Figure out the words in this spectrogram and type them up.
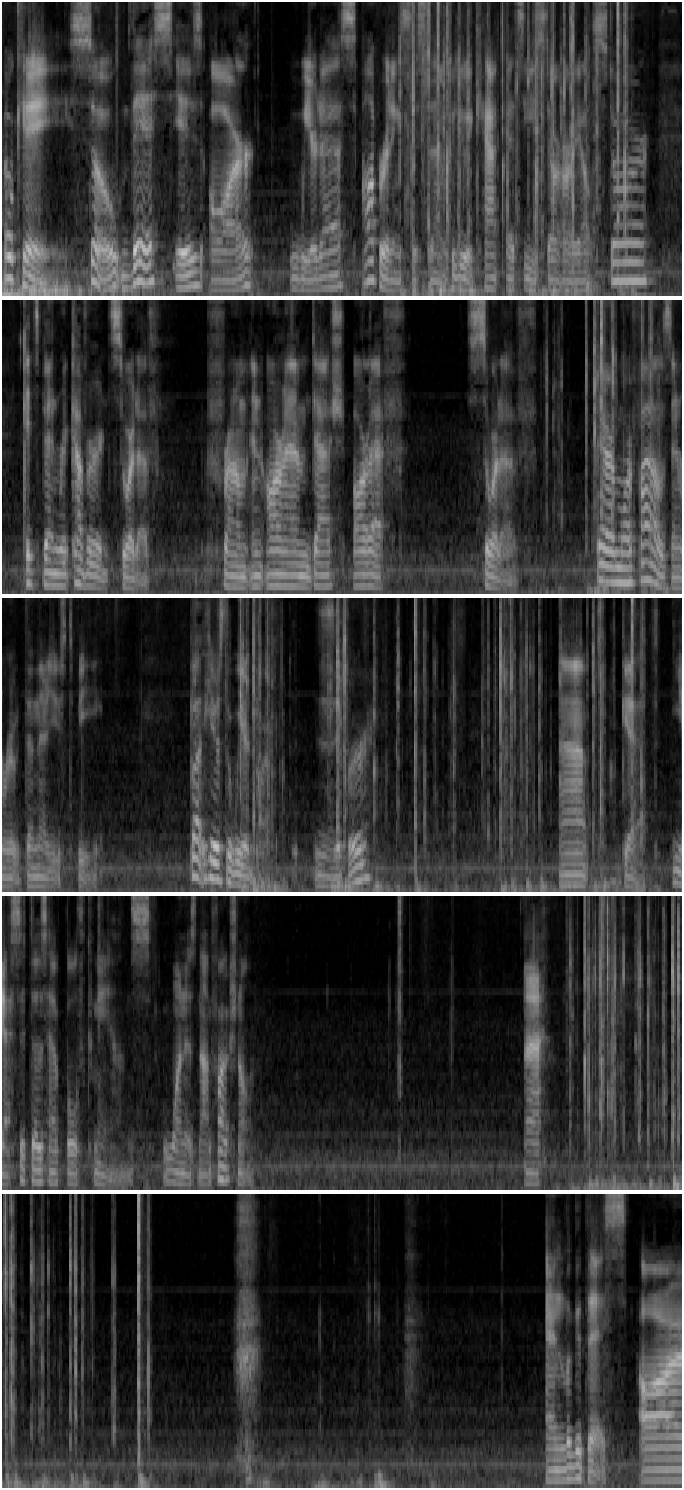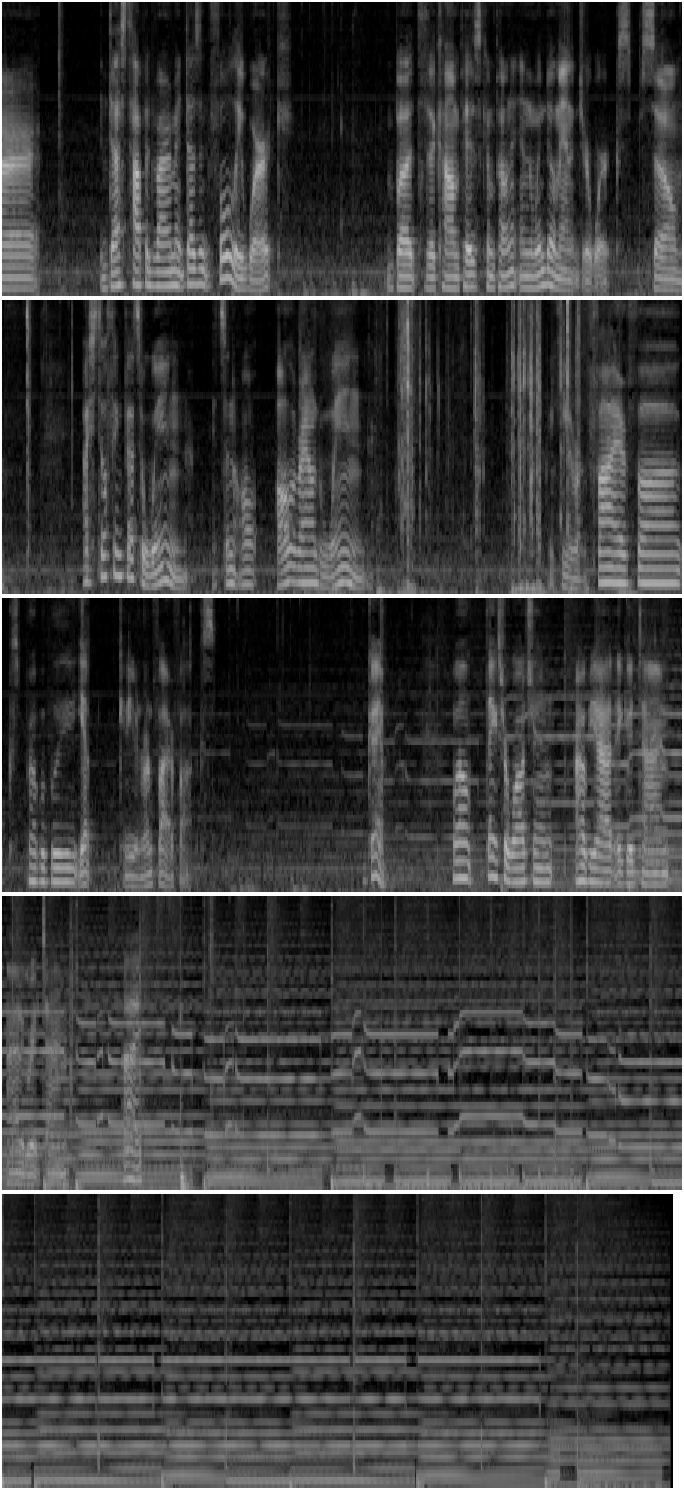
Okay, so this is our weird ass operating system. If We do a cat etsy star rel star it's been recovered, sort of, from an rm-rf, sort of. There are more files in root than there used to be. But here's the weird part. Zypper apt get. Yes, it does have both commands. One is not And look at this. Our desktop environment doesn't fully work, but the compiz component and window manager works. So I still think that's a win. It's an all, all around win. We can even run Firefox, probably. Yep, can even run Firefox. Okay. Well, thanks for watching. I hope you had a good time. I had a great time. Bye.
